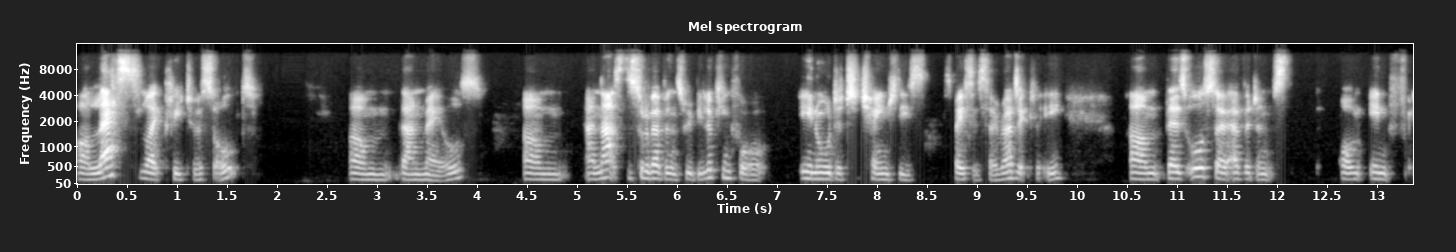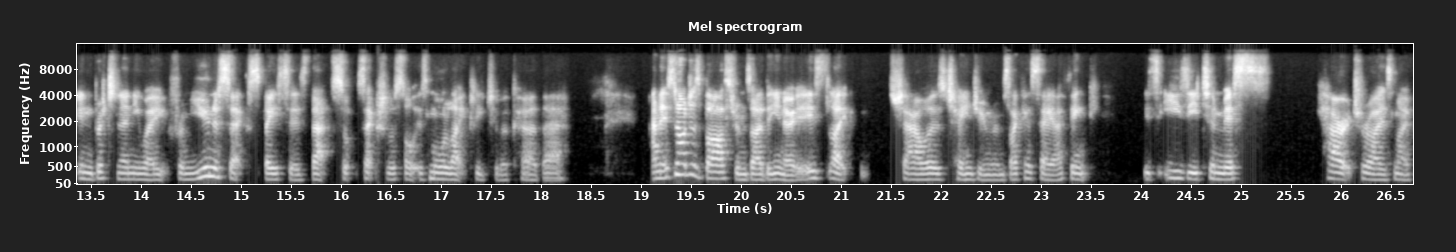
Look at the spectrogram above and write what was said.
are less likely to assault um, than males. Um, and that's the sort of evidence we'd be looking for in order to change these spaces so radically. Um, there's also evidence on, in, in Britain anyway from unisex spaces that so sexual assault is more likely to occur there. And it's not just bathrooms either, you know, it is like showers, changing rooms. Like I say, I think it's easy to mischaracterize my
